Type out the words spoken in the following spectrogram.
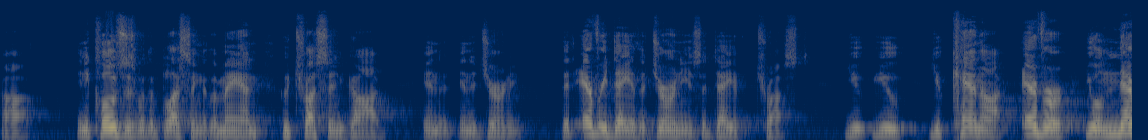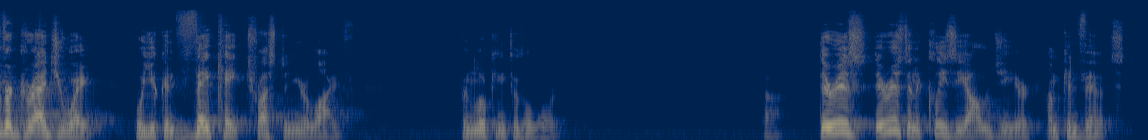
Uh, and he closes with a blessing of the man who trusts in God in the, in the journey. That every day of the journey is a day of trust. You, you, you cannot ever, you will never graduate where you can vacate trust in your life from looking to the Lord. Uh, there, is, there is an ecclesiology here, I'm convinced.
